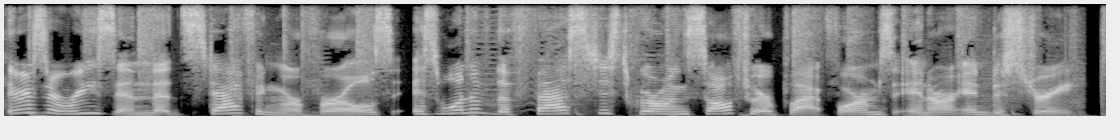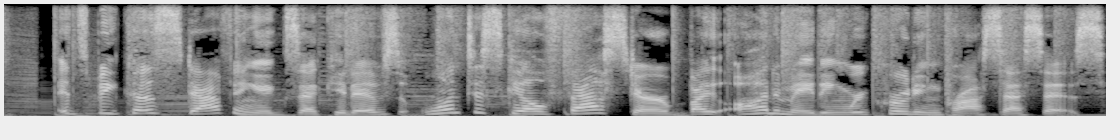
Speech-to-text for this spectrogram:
There's a reason that Staffing Referrals is one of the fastest growing software platforms in our industry. It's because staffing executives want to scale faster by automating recruiting processes.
